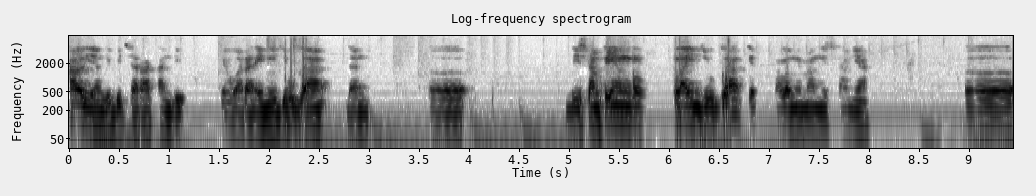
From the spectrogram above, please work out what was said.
hal yang dibicarakan di Bewara ini juga dan eh, di samping yang lain juga kalau memang misalnya eh,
